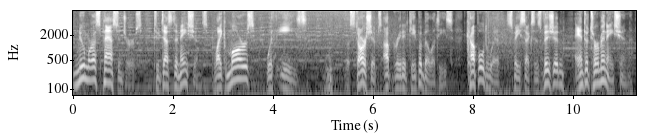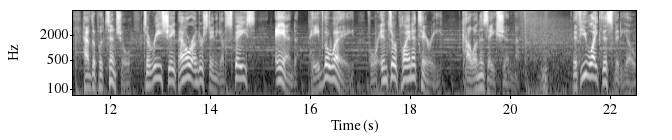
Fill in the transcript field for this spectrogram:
numerous passengers to destinations like Mars with ease. The Starship's upgraded capabilities, coupled with SpaceX's vision and determination, have the potential to reshape our understanding of space and pave the way for interplanetary colonization. If you like this video,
